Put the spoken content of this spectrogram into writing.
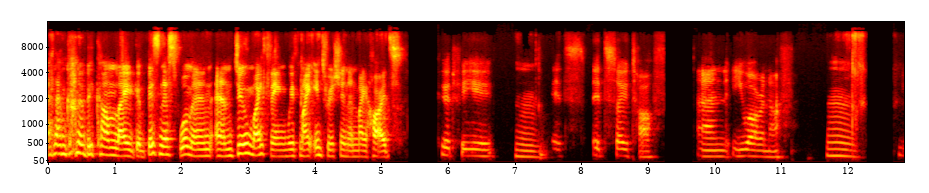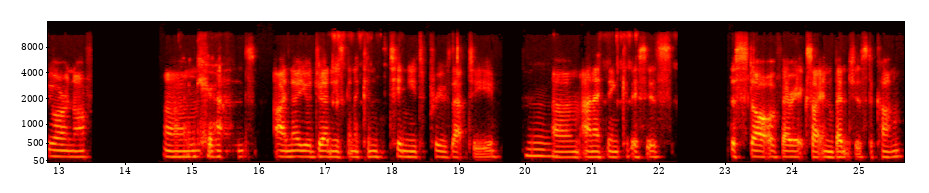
And i'm gonna become like a businesswoman and do my thing with my intuition and my heart. Good for you mm. it's it's so tough and you are enough mm. You are enough. Um, Thank you. And I know your journey is going to continue to prove that to you. Mm. Um, and I think this is the start of very exciting ventures to come.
